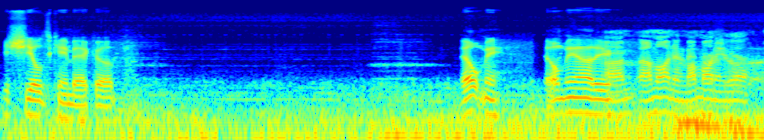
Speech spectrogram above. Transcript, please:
His shields came back up. Help me. Help me out of here. I'm, I'm on him. I'm on him, yeah.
